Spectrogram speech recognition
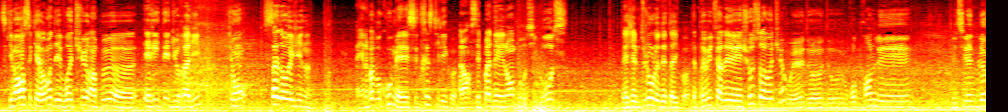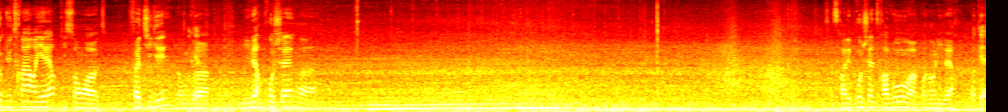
Ce qui est marrant, c'est qu'il y a vraiment des voitures un peu euh, héritées du rallye qui ont ça d'origine. Il y en a pas beaucoup, mais c'est très stylé quoi. Alors c'est pas des lampes aussi grosses, mais j'aime toujours le détail quoi. T'as prévu de faire des choses sur la voiture? Oui, de, de reprendre les, les cylindres blocs du train arrière qui sont euh, fatigués. Donc euh, l'hiver prochain. Euh, les prochains travaux euh, pendant l'hiver. Ok.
